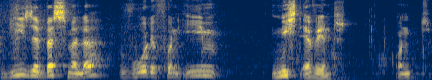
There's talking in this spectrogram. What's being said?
Diese Basmala wurde von ihm nicht erwähnt. Und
